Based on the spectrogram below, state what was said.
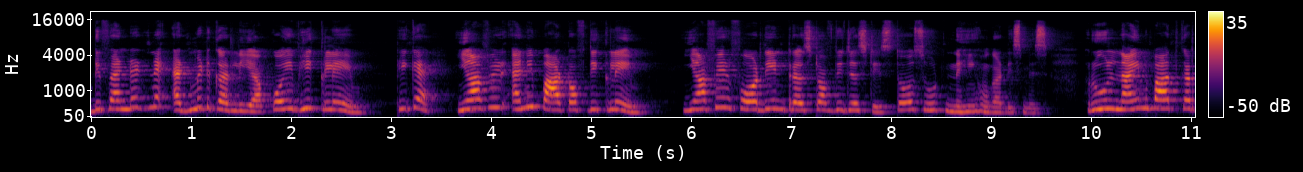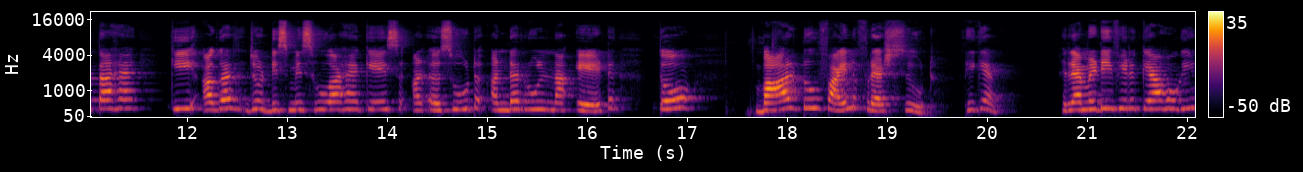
डिफेंडेंट ने एडमिट कर लिया कोई भी क्लेम ठीक है, या फिर any part of the claim या फिर for the interest of the justice तो सूट नहीं होगा डिसमिस रूल नाइन बात करता है कि अगर जो डिसमिस हुआ है केस सूट अंडर रूल ना एट तो bar to file fresh suit ठीक है। रेमेडी फिर क्या होगी?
